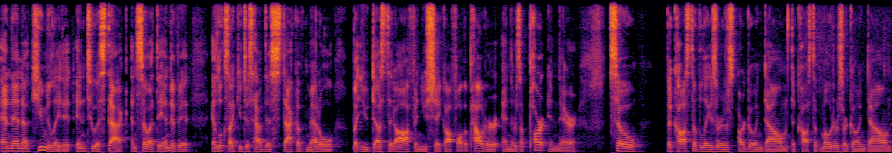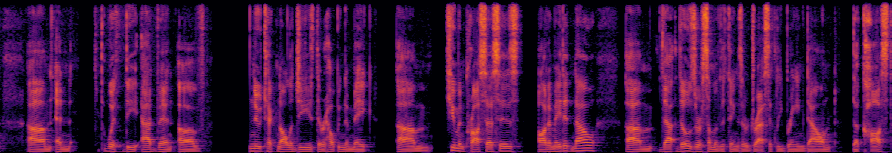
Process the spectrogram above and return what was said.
and then accumulate it into a stack. And so at the end of it it looks like you just have this stack of metal but you dust it off and you shake off all the powder and there's a part in there. So the cost of lasers are going down the cost of motors are going down um, and with the advent of new technologies they're helping to make um, human processes automated now. Um, that those are some of the things that are drastically bringing down the cost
